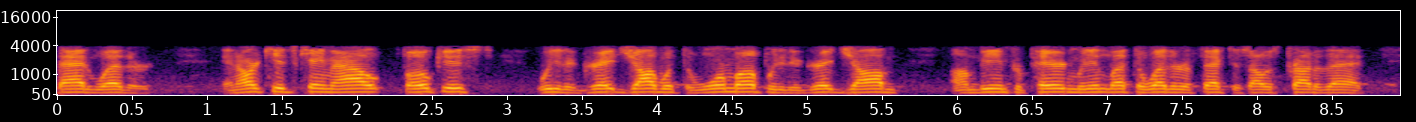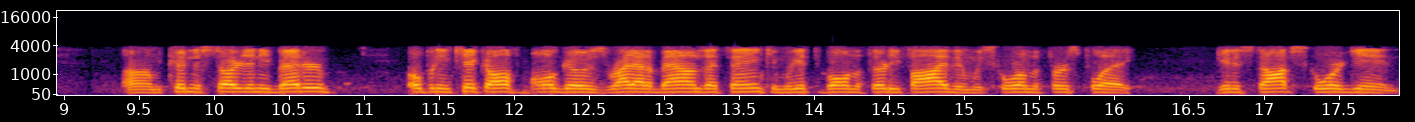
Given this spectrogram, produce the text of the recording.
bad weather. And our kids came out focused. We did a great job with the warm up. We did a great job um, being prepared, and we didn't let the weather affect us. I was proud of that. Um, couldn't have started any better. Opening kickoff, ball goes right out of bounds, I think, and we get the ball in the 35, and we score on the first play. Get a stop, score again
